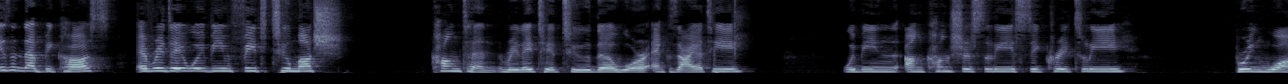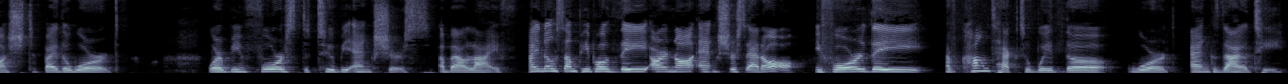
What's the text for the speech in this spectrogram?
Isn't that because every day we've been fed too much content related to the war anxiety? We've been unconsciously, secretly brainwashed by the world. We're being forced to be anxious about life. I know some people, they are not anxious at all before they have contact with the word anxiety.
